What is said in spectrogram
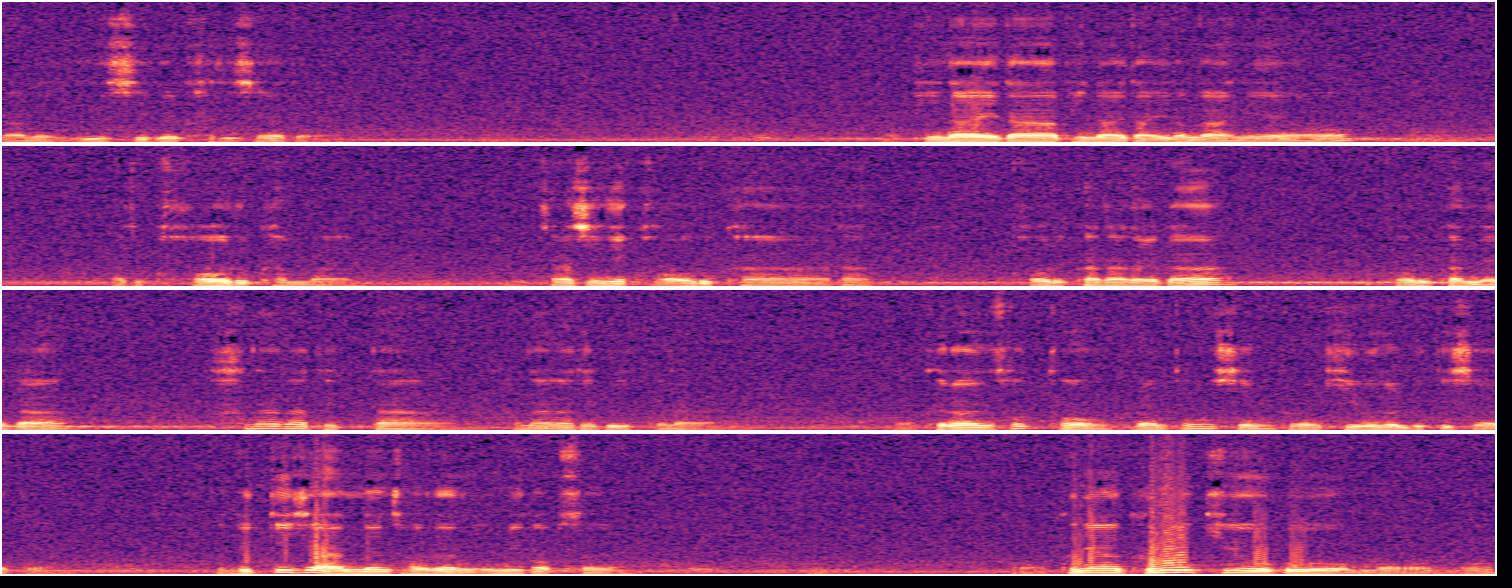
라는 의식을 가지셔야 돼요. 비나이다, 비나이다, 이런 거 아니에요. 아주 거룩한 마음. 자신이 거룩하다. 거룩한 하늘과 거룩한 내가 하나가 됐다. 하나가 되고 있구나. 그런 소통, 그런 통신, 그런 기운을 느끼셔야 돼요. 느끼지 않는 절은 의미가 없어요. 그냥 근육 키우고 뭐 어?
